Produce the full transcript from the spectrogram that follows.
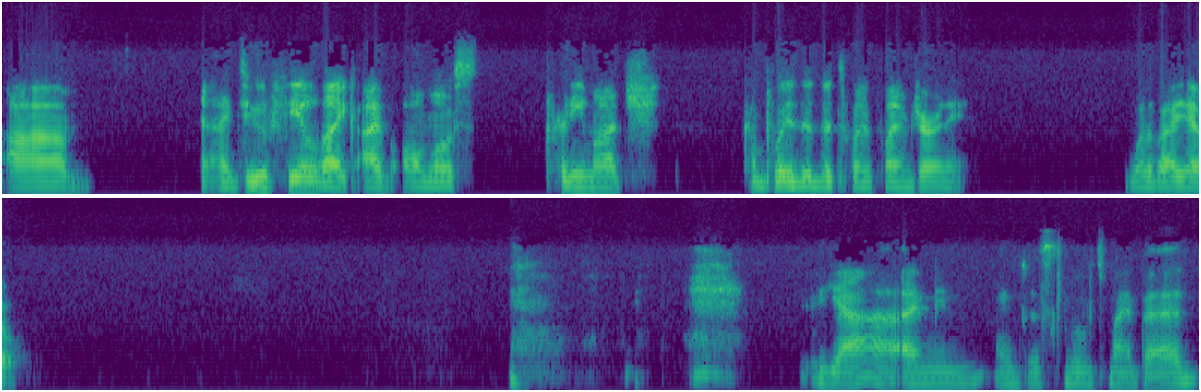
Um, and I do feel like I've almost pretty much completed the twin flame journey. What about you? Yeah. I mean, I just moved my bed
